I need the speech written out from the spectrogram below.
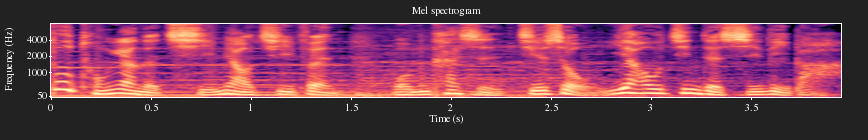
不同样的奇妙气氛。我们开始接受妖精的洗礼吧。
